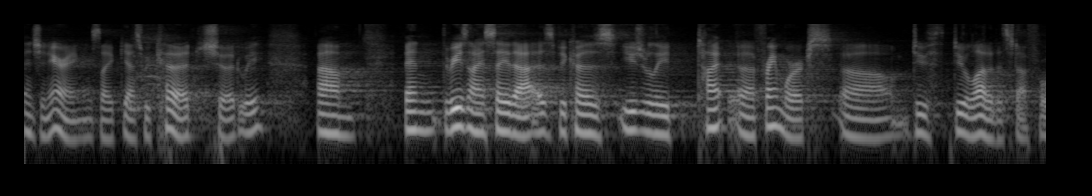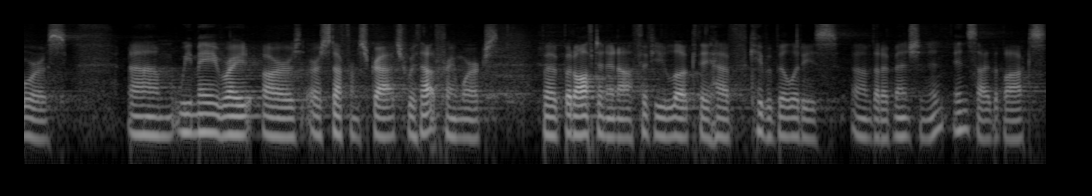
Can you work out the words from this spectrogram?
engineering. It's like, yes, we could, should we? Um, and the reason I say that is because usually time, uh, frameworks um, do, do a lot of this stuff for us. Um, we may write our, our stuff from scratch without frameworks, but, but often enough, if you look, they have capabilities um, that I've mentioned in, inside the box.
